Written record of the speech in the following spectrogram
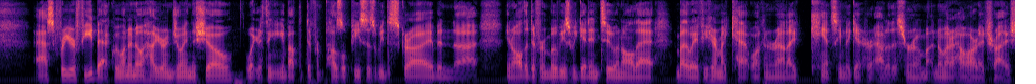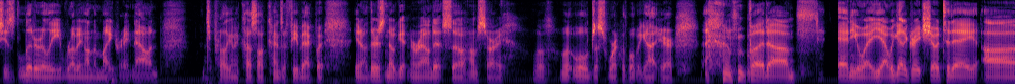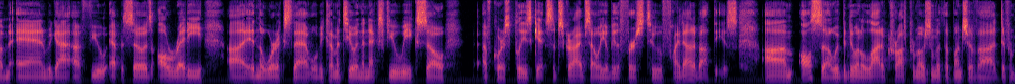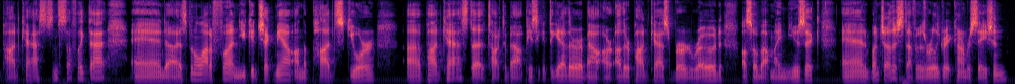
ask for your feedback. We want to know how you're enjoying the show, what you're thinking about the different puzzle pieces we describe, and uh, you know all the different movies we get into and all that. And by the way, if you hear my cat walking around, I can't seem to get her out of this room, no matter how hard I try. She's literally rubbing on the mic right now, and it's probably going to cause all kinds of feedback, but you know, there's no getting around it. So I'm sorry. We'll we'll just work with what we got here. but um, anyway, yeah, we got a great show today, um, and we got a few episodes already uh, in the works that will be coming to you in the next few weeks. So of course, please get subscribed so that way you'll be the first to find out about these. Um, also, we've been doing a lot of cross promotion with a bunch of uh, different podcasts and stuff like that, and uh, it's been a lot of fun. You could check me out on the Podscure. Uh, podcast uh, talked about piecing it together about our other podcast bird road also about my music and a bunch of other stuff it was a really great conversation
